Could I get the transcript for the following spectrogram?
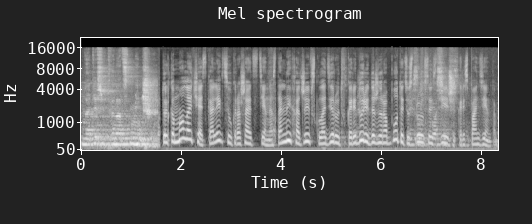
на 10-12 меньше. Только малая часть коллекции украшает стены. Остальные Хаджиев складируют в коридоре. Даже работать устроился здесь же корреспондентом.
